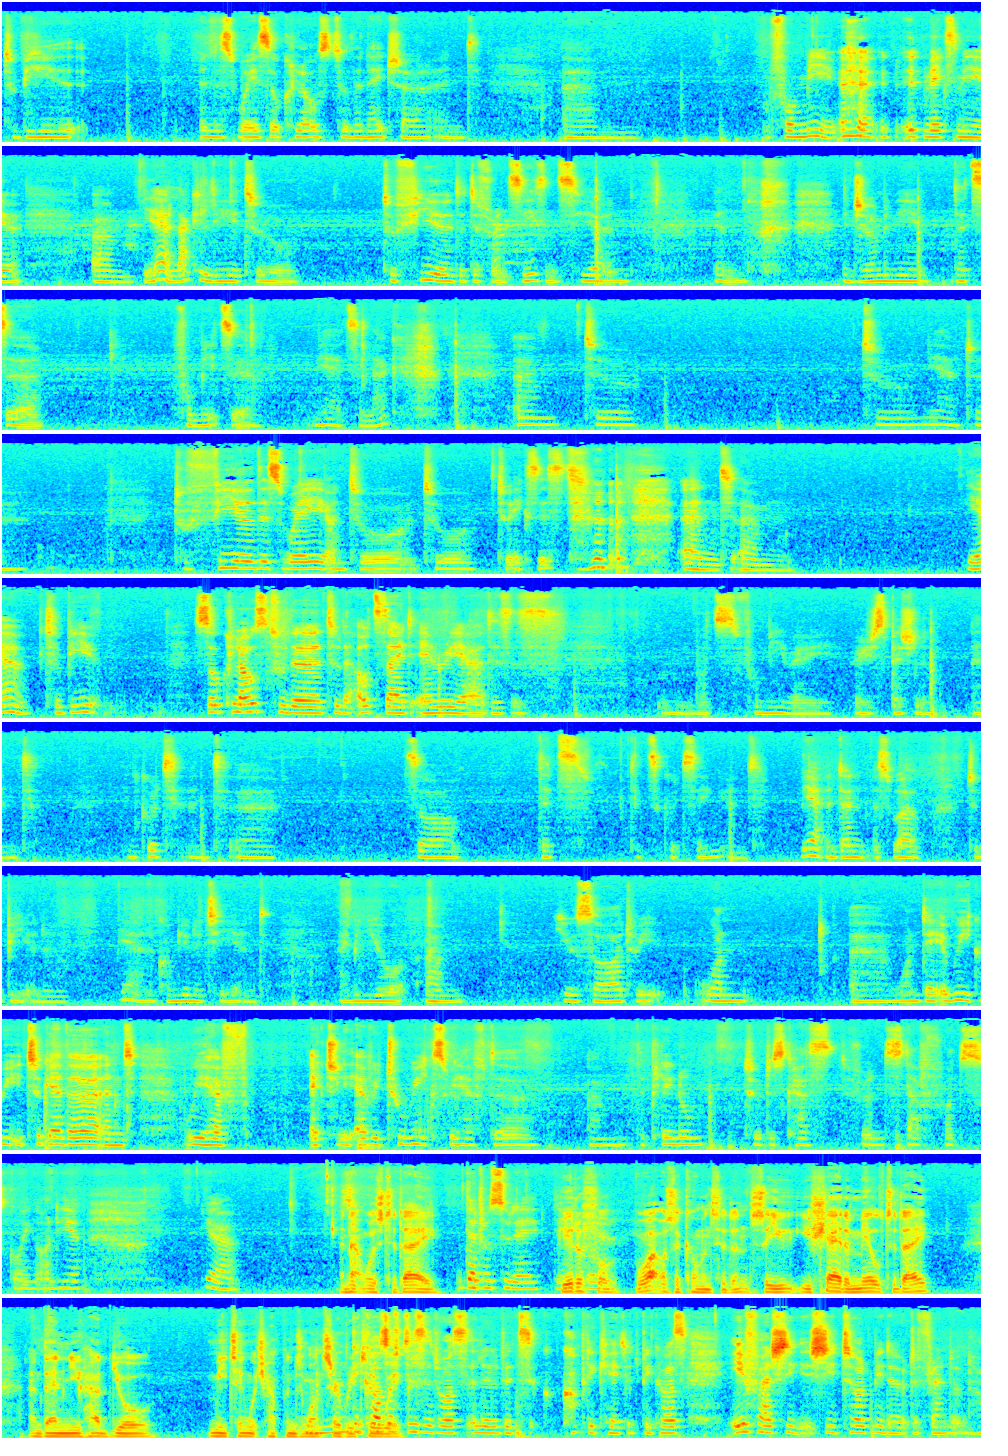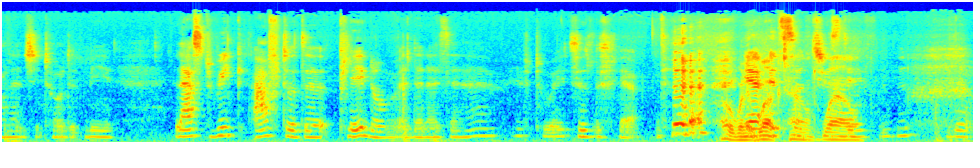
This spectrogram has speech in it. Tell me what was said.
to be in this way so close to the nature and um, for me it, it makes me um, yeah luckily to to feel the different seasons here in in in Germany. That's a for me it's a yeah it's a luck um, to to yeah to to feel this way and to to to exist. And um, yeah to be so close to the to the outside area this is um, what's for me very very special and and good. And uh, so that's that's a good thing and yeah and then as well to be in a yeah in a community and I mean you um you it we one uh, one day a week we eat together and we have actually every two weeks we have the um, the plenum to discuss different stuff what's going on here. Yeah And that was today. that was today yeah, Beautiful. yeah. Well, that was a coincidence. So you, you shared a meal today, and then you had your meeting, which happens once Mhm, every because two of weeks. this it was a little bit complicated because Eva she she told me the, the friend in Holland she told it me last week after the plenum and then I said ah, I have to wait till yeah Oh well, yeah, it worked out well. Mhm. yeah.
